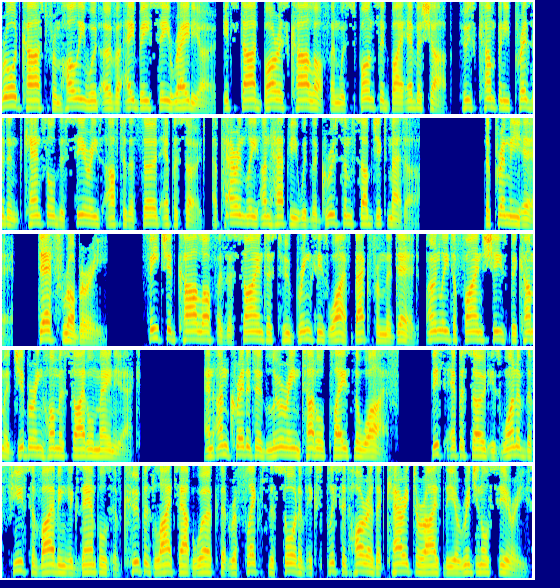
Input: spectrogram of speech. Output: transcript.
Broadcast from Hollywood over ABC Radio, it starred Boris Karloff and was sponsored by Eversharp, whose company president cancelled the series after the third episode, apparently unhappy with the gruesome subject matter. The premiere, "'Death Robbery' featured Karloff as a scientist who brings his wife back from the dead, only to find she's become a gibbering homicidal maniac. An uncredited Lurene Tuttle plays the wife. This episode is one of the few surviving examples of Cooper's Lights Out work that reflects the sort of explicit horror that characterized the original series.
